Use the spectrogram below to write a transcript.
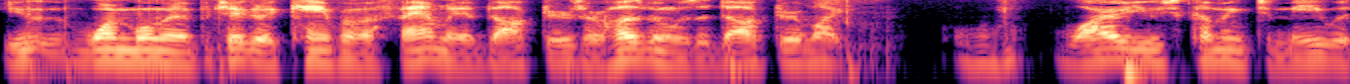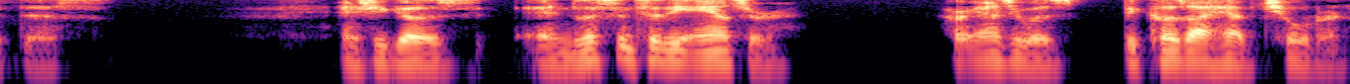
you, one woman in particular came from a family of doctors. Her husband was a doctor. I'm like, why are you coming to me with this? And she goes, and listen to the answer. Her answer was, Because I have children.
